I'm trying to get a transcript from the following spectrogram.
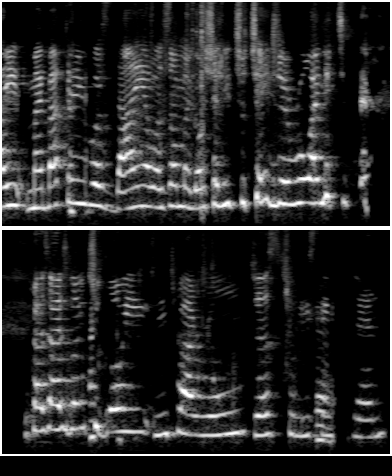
I my battery was dying. I was oh my gosh, I need to change the room. I need to because I was going to go in, into a room just to listen to them,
